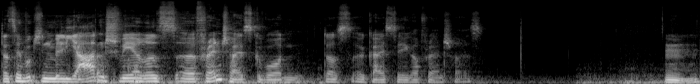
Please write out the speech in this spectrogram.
das ist ja wirklich ein milliardenschweres äh, Franchise geworden, das äh, Geisterjäger-Franchise. Mhm.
